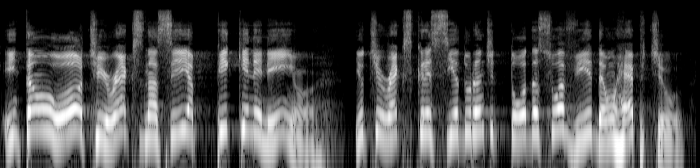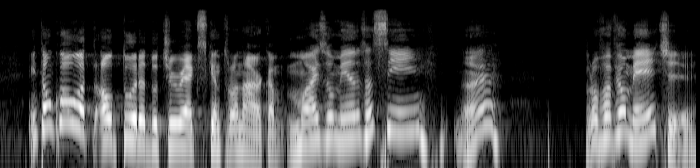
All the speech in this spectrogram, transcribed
Então o T-Rex nascia pequenininho. E o T-Rex crescia durante toda a sua vida, é um réptil. Então qual a altura do T-Rex que entrou na arca? Mais ou menos assim, não é? Provavelmente.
